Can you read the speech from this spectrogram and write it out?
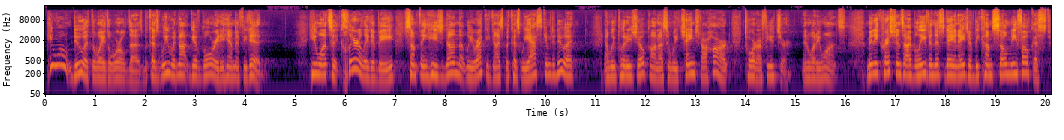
He won't do it the way the world does because we would not give glory to Him if He did. He wants it clearly to be something He's done that we recognize because we ask Him to do it and we put His yoke on us and we changed our heart toward our future and what He wants. Many Christians, I believe, in this day and age have become so me focused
